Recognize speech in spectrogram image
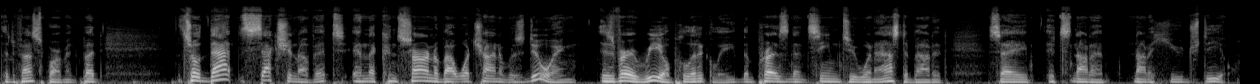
the Defense Department. But so that section of it and the concern about what China was doing is very real politically. The president seemed to, when asked about it, say it's not a not a huge deal.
